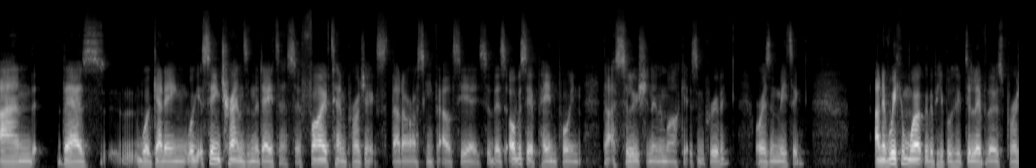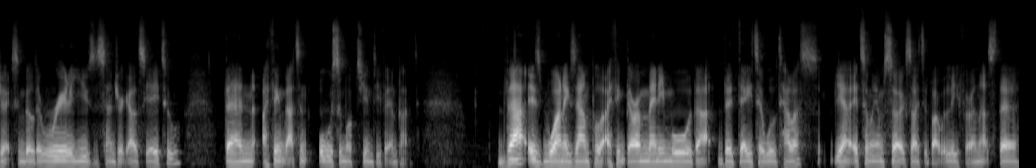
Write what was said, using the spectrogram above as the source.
And there's, we're getting, we're seeing trends in the data. So five, 10 projects that are asking for LCA. So there's obviously a pain point that a solution in the market isn't proving or isn't meeting. And if we can work with the people who deliver those projects and build a really user-centric LCA tool, then I think that's an awesome opportunity for impact that is one example. I think there are many more that the data will tell us. Yeah, it's something I'm so excited about with Leafr, and that's the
